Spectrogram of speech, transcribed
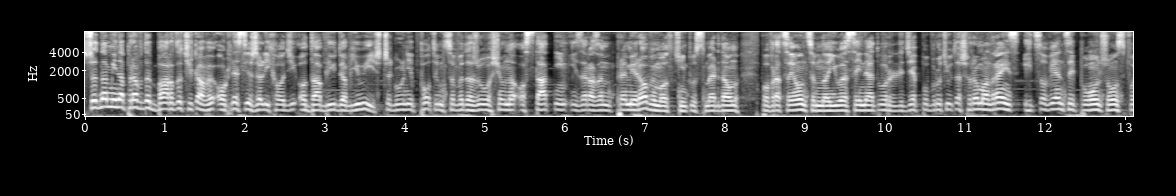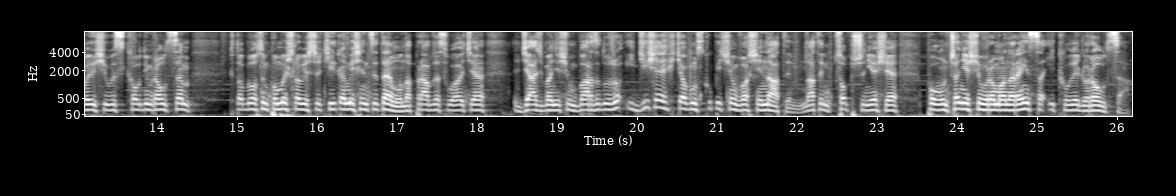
Przed nami naprawdę bardzo ciekawy okres, jeżeli chodzi o WWE, szczególnie po tym, co wydarzyło się na ostatnim i zarazem premierowym odcinku SmackDown, powracającym na USA Network, gdzie powrócił też Roman Reigns i co więcej połączą swoje siły z Codym Rhodesem. Kto by o tym pomyślał jeszcze kilka miesięcy temu? Naprawdę, słuchajcie, dziać będzie się bardzo dużo i dzisiaj chciałbym skupić się właśnie na tym, na tym, co przyniesie połączenie się Romana Reignsa i Cody'ego Rhodesa.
